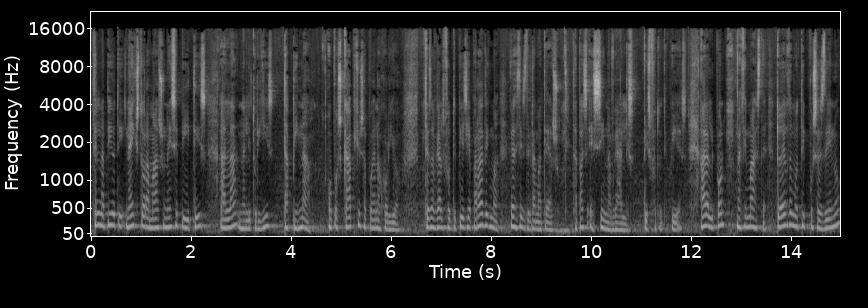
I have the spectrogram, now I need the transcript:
Θέλει να πει ότι να έχεις το όραμά σου, να είσαι ποιητής, αλλά να λειτουργείς ταπεινά. Όπως κάποιος από ένα χωριό. Θες να βγάλεις φωτοτυπίες, για παράδειγμα, δεν θα στείλεις τη γραμματέα σου. Θα πας εσύ να βγάλεις τις φωτοτυπίες. Άρα λοιπόν, να θυμάστε, το έβδομο τύπο που σας δίνω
